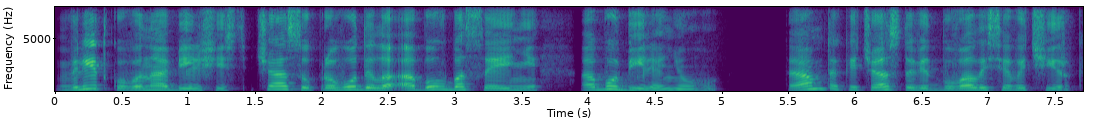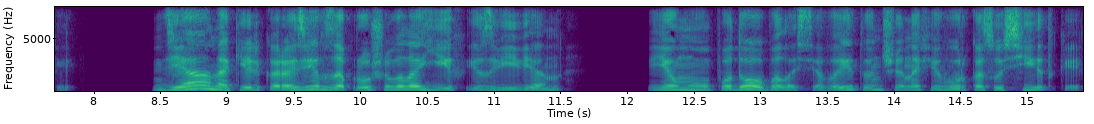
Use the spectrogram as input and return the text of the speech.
Влітку вона більшість часу проводила або в басейні, або біля нього. Там таки часто відбувалися вечірки. Діана кілька разів запрошувала їх із Вівіан. Йому подобалася витончена фігурка сусідки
